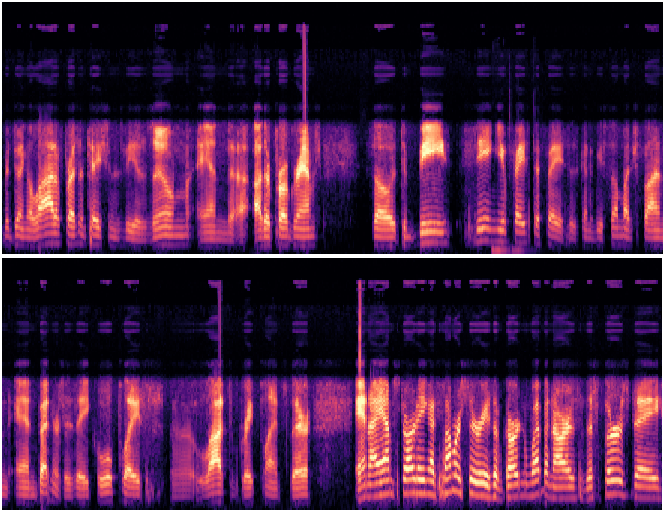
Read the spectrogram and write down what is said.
We're doing a lot of presentations via Zoom and uh, other programs. So to be seeing you face to face is going to be so much fun. And Bednar's is a cool place. Uh, lots of great plants there. And I am starting a summer series of garden webinars this Thursday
